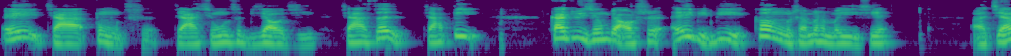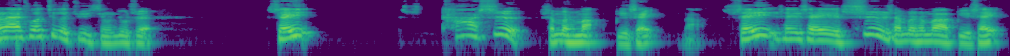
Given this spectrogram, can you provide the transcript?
：A 加动词加形容词比较级加 than 加 B，该句型表示 A 比 B 更什么什么一些。啊，简单来说，这个句型就是谁他是什么什么比谁啊，谁谁谁是什么什么比谁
